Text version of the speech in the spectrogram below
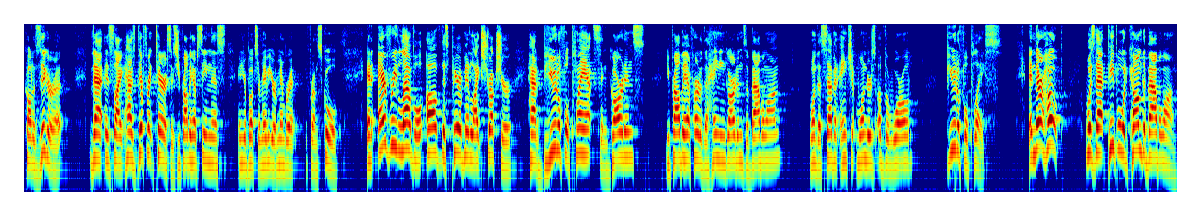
called a ziggurat that is like has different terraces. You probably have seen this in your books or maybe you remember it from school. And every level of this pyramid like structure had beautiful plants and gardens. You probably have heard of the Hanging Gardens of Babylon, one of the seven ancient wonders of the world. Beautiful place. And their hope was that people would come to Babylon,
